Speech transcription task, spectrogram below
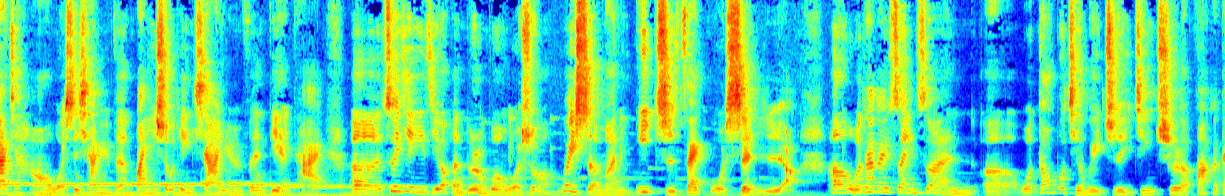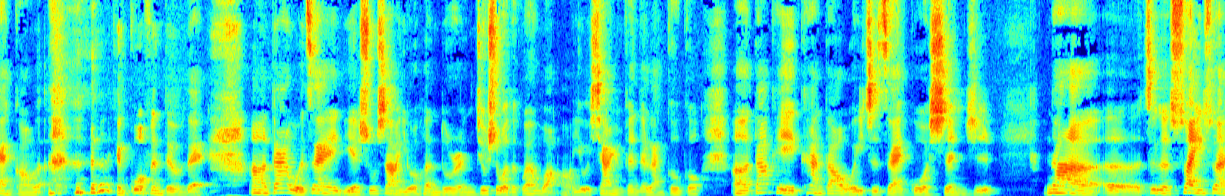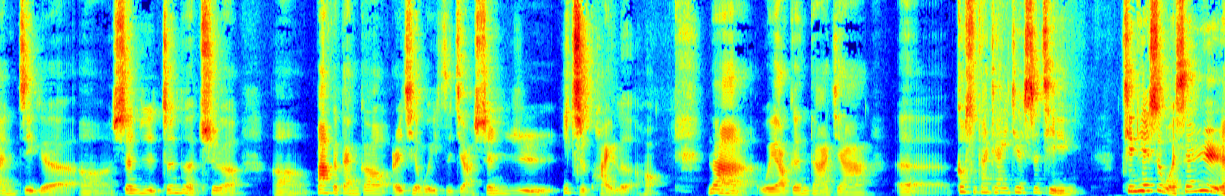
大家好，我是夏韵芬，欢迎收听夏韵芬电台。呃，最近一直有很多人问我说，为什么你一直在过生日啊？呃，我大概算一算，呃，我到目前为止已经吃了八个蛋糕了，很过分，对不对？呃，当然我在脸书上有很多人，就是我的官网啊，有夏韵芬的蓝勾勾，呃，大家可以看到我一直在过生日。那呃，这个算一算，这个呃，生日真的吃了。呃，八个蛋糕，而且我一直讲生日一直快乐哈。那我要跟大家呃，告诉大家一件事情，今天是我生日，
